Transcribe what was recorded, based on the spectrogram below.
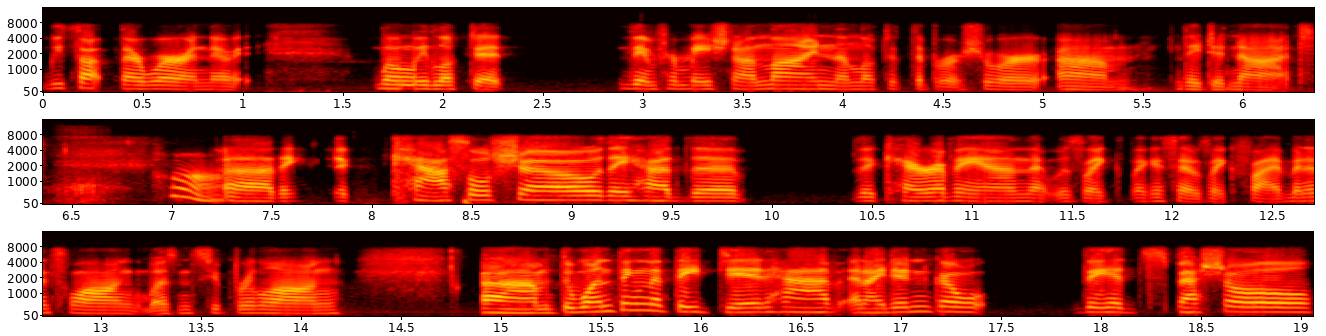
we thought there were, and there when we looked at the information online and then looked at the brochure, um, they did not. Huh. Uh, they the castle show. They had the the caravan that was like like I said, it was like five minutes long. It wasn't super long. Um, the one thing that they did have, and I didn't go. They had special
